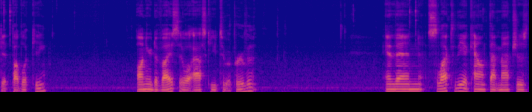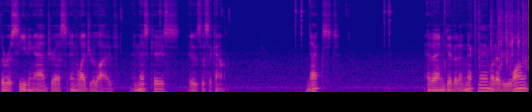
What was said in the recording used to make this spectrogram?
Get Public Key, on your device, it will ask you to approve it. And then select the account that matches the receiving address in Ledger Live. In this case, it is this account. Next. And then give it a nickname, whatever you want.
